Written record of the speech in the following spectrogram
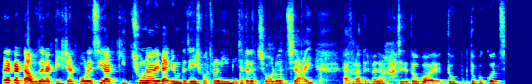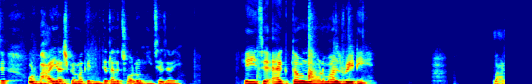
মানে একটা ট্রাউজার আর টি শার্ট পরেছি আর কিচ্ছু না। এই ব্যাগের মধ্যে জিনিসপত্র নিয়ে নিয়েছি, তাহলে চলো যাই। এত রাতের বেলা যেতে তো বয় ধুপুক ধুপুক করছে। ওর ভাই আসবে আমাকে নিতে, তাহলে চলো নিচে যাই। এই যে একদম নর্মাল রেডি। বার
